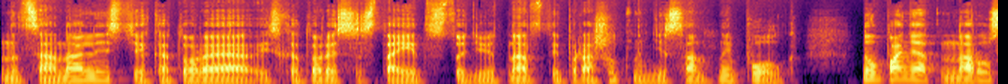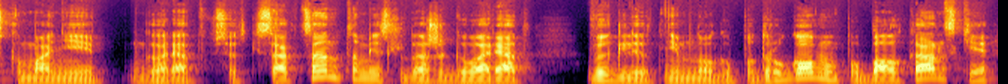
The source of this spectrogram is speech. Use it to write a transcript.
национальности, которая, из которой состоит 119-й парашютно-десантный полк. Ну, понятно, на русском они говорят все-таки с акцентом, если даже говорят, выглядят немного по-другому, по-балкански.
